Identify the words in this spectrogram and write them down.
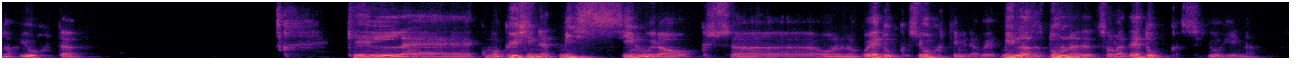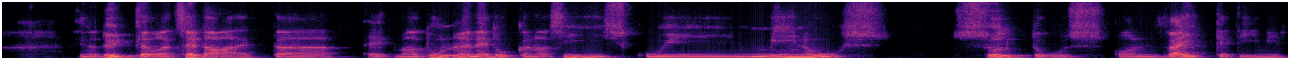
noh, juhte, kelle, kui ma küsin, et mis sinu jaoks äh, on nagu edukas juhtimine või millal sa tunned, et sa oled edukas juhina, siis nad ütlevad seda, et, äh, et ma tunnen edukana siis, kui minust sõltuvus on väiketiimil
